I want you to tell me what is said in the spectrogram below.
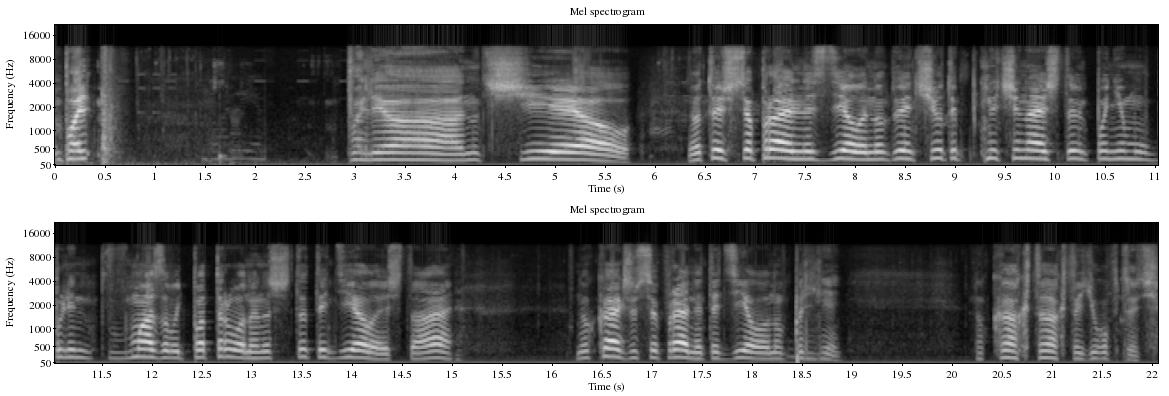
Блин. Бля, ну чел. Ну ты ж все правильно сделай, ну блин, чё ты начинаешь ты по нему, блин, вмазывать патроны, ну что ты делаешь-то, а? Ну как же все правильно это делал, ну блин. Ну как так-то, ёптать?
